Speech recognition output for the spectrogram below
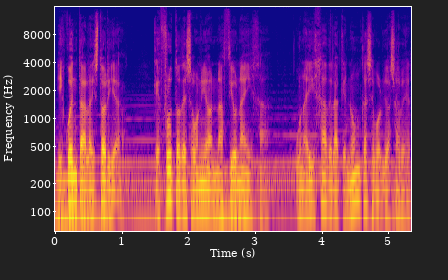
Y cuenta la historia que fruto de esa unión nació una hija, una hija de la que nunca se volvió a saber.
